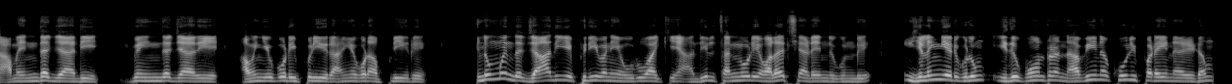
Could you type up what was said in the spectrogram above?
அவன் இந்த ஜாதி இவன் இந்த ஜாதி அவங்க கூட இப்படி இரு அவங்க கூட அப்படி இரு இன்னமும் இந்த ஜாதிய பிரிவினையை உருவாக்கி அதில் தன்னுடைய வளர்ச்சி அடைந்து கொண்டு இளைஞர்களும் இது போன்ற நவீன கூலிப்படையினரிடம்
